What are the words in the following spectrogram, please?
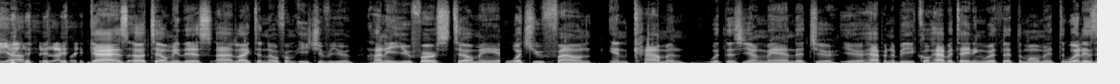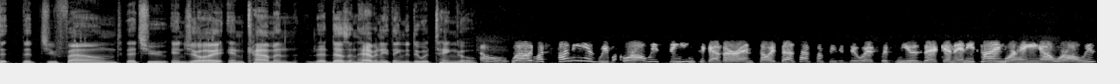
Yes, exactly. Guys, uh, tell me this. I'd like to know from each of you. Honey, you first. Tell me what you found in common with this young man that you're you happen to be cohabitating with at the moment. What is it that you found that you enjoy in common that doesn't have anything to do with tango? Oh, well, what's funny is we we're always singing together, and so it does have something to do with with music. And anytime we're hanging out, we're always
